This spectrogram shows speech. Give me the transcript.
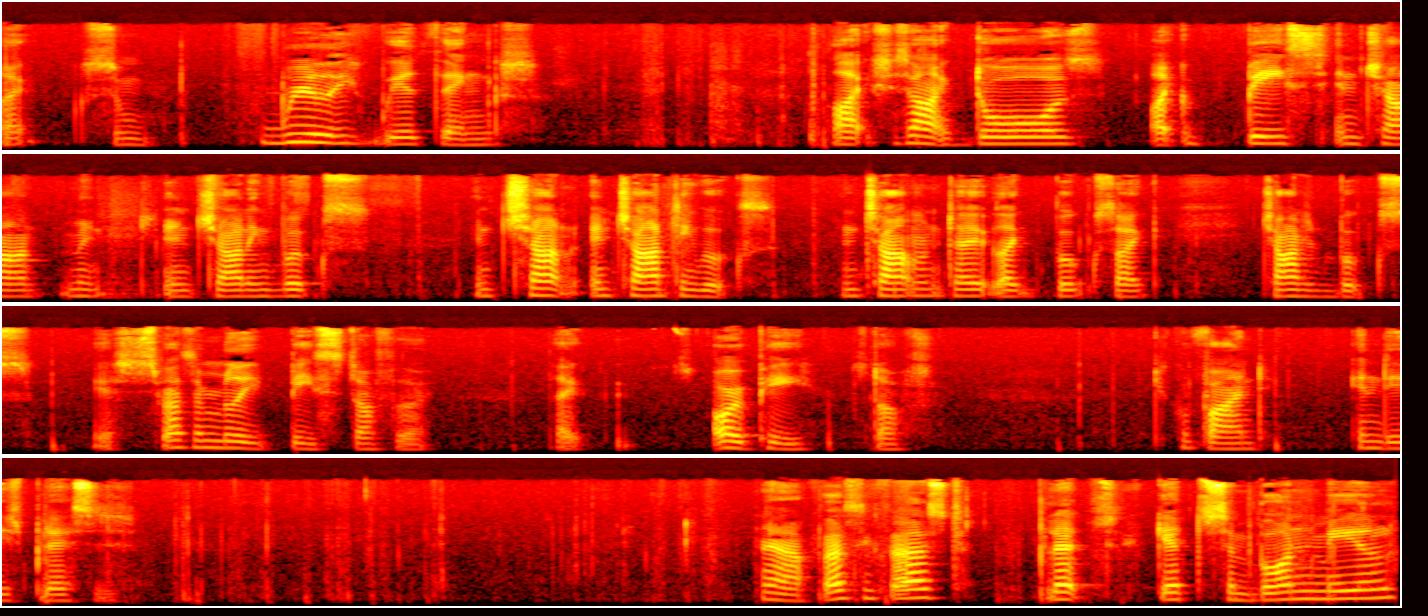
Like some really weird things. Like she found like doors, like beast enchantment enchanting books, enchant enchanting books, enchantment type like books, like enchanted books. Yeah, she found some really beast stuff though, like OP stuff. You can find in these places. Now, first thing first, let's get some bone meal.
